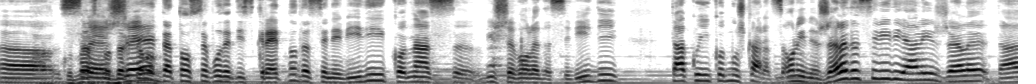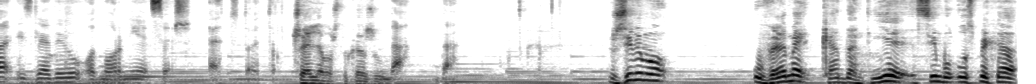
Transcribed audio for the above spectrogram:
a, sveže, drkama? da to sve bude diskretno, da se ne vidi. Kod nas e, više vole da se vidi. Tako i kod muškaraca. Oni ne žele da se vidi, ali žele da izgledaju odmornije, sveže. Eto, to je to. Čeljavo, što kažu. Da, da. Živimo u vreme kada nije simbol uspeha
